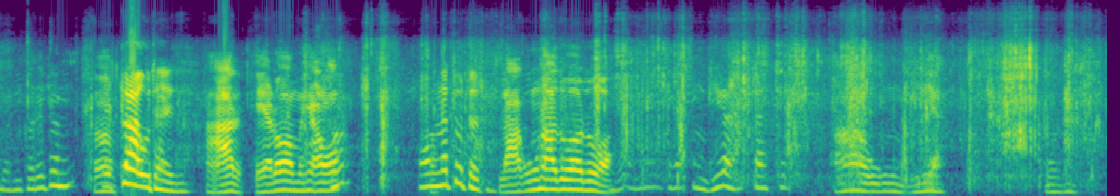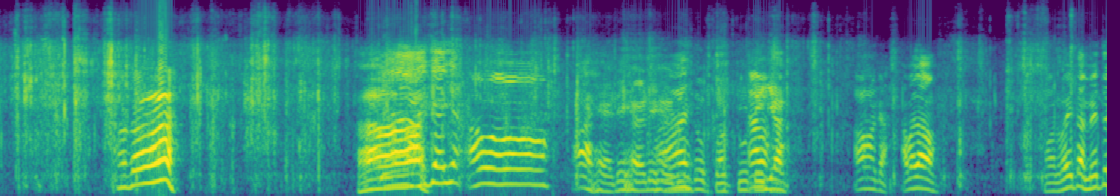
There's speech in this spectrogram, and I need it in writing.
બંધ કર્યું તો ને. એટલા આવું થાય છે? હાર હેડો આમ હેડો. આમ નતું થતું. લાગુ ના જો જો ઊંઘી રહ્યા ટાઈટ છે. હા ઊંઘી ગયા આગા હા આજા આજા આવો આવો આવો આ હેડી હેડી. હેડી તો પગ તૂટી ગયા. આવો ગા આ બધા આવો. મારા ભાઈ તમે તો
